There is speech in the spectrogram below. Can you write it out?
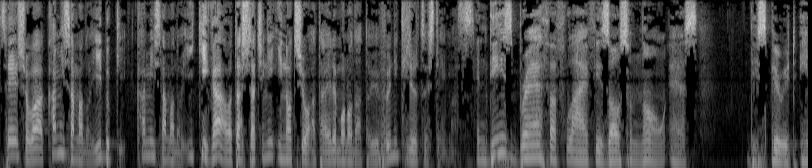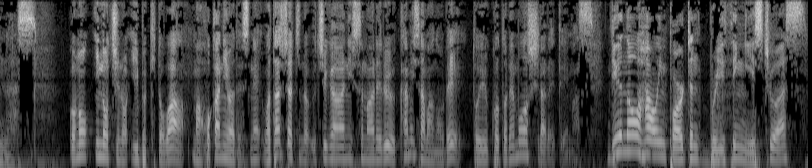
聖書は神様の息吹神様の息が私たちに命を与えるものだというふうに記述しています。この命の息吹とは、まあ、他にはですね私たちの内側に住まれる神様の霊ということでも知られています Do you know how important breathing is to us?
